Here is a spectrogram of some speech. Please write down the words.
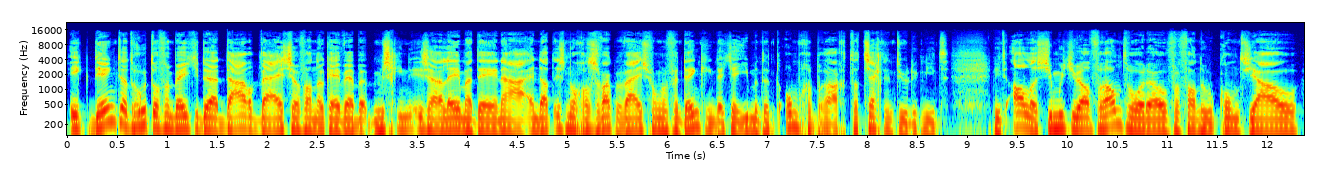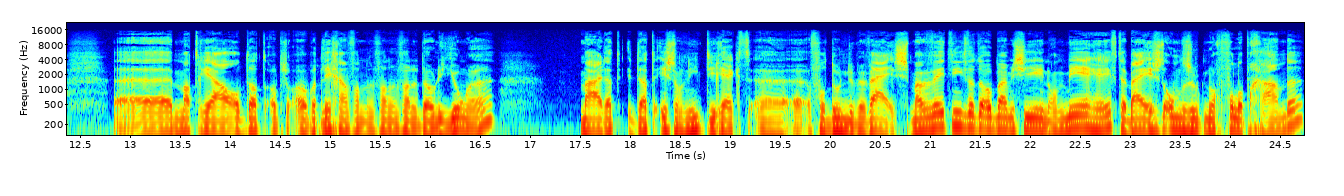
ik denk dat Roethoff een beetje de, daarop wijst van... oké, we hebben misschien is er alleen maar DNA... en dat is nogal zwak bewijs voor een verdenking... dat jij iemand hebt omgebracht. Dat zegt natuurlijk niet, niet alles. Je moet je wel verantwoorden over van... hoe komt jouw materiaal op, dat, op, op het lichaam van, van, van de dode jongen... Maar dat, dat is nog niet direct uh, voldoende bewijs. Maar we weten niet wat de Openbaar Ministerie nog meer heeft. Daarbij is het onderzoek nog volop gaande.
